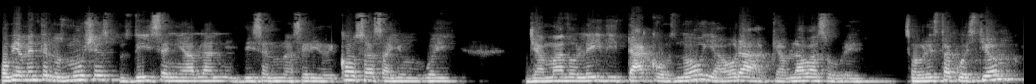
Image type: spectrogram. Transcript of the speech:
Obviamente los mushes, pues dicen y hablan y dicen una serie de cosas. Hay un güey llamado Lady Tacos, ¿no? Y ahora que hablaba sobre, sobre esta cuestión,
